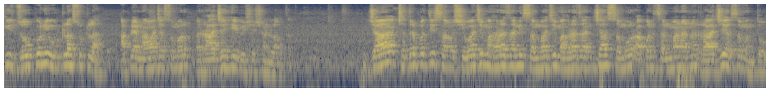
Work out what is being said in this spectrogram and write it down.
की जो कोणी उठला सुटला आपल्या नावाच्या समोर राजे हे विशेषण लावतात. ज्या छत्रपती शिवाजी महाराज आणि संभाजी महाराजांच्या समोर आपण सन्मानानं राजे असं म्हणतो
